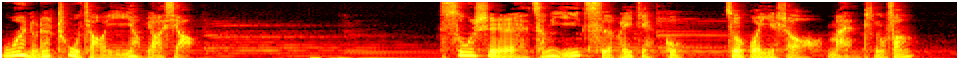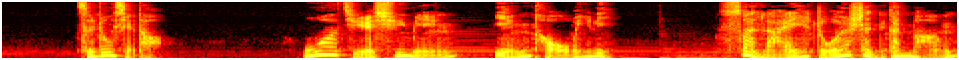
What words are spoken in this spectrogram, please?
蜗牛的触角一样渺小。苏轼曾以此为典故，做过一首《满庭芳》，词中写道：“蜗觉虚名，蝇头微利，算来着甚干忙。”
